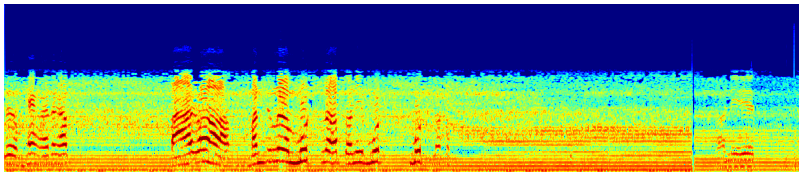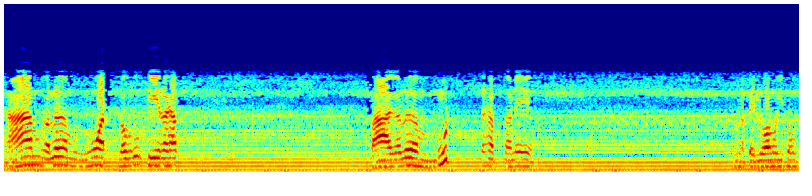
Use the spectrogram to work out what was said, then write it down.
เริ่มแห้งแล้วนะครับปลาก็มันเริ่มมุดแล้วครับ ตอนนี้มุดมุดแล้วครับตอนนี้น้ำก็เริ่มงวดลงทุกทีแล้วครับปลาก็เริ่มมุดนะครับ ตอนนี้ มันไปรวมอยู่ตรง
